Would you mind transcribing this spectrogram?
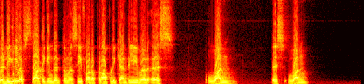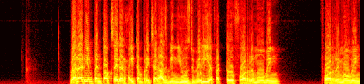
the degree of static indeterminacy for a propped cantilever is 1 is 1 vanadium pentoxide at high temperature has been used very effective for removing for removing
